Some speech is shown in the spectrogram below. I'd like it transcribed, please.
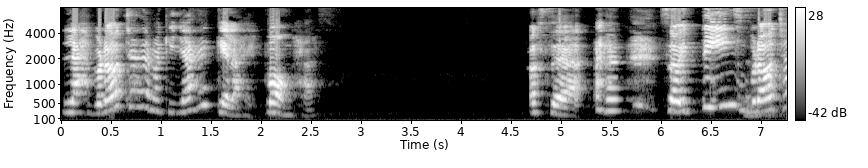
las brochas de maquillaje que las esponjas. O sea, soy team brocha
